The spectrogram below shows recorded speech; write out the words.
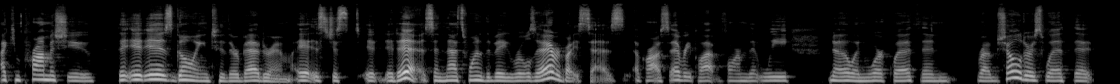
i can promise you that it is going to their bedroom. It's just it, it is. And that's one of the big rules that everybody says across every platform that we know and work with and rub shoulders with that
